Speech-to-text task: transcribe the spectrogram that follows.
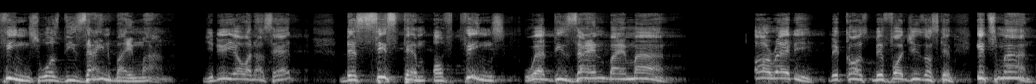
things was designed by man. Did you hear what I said? The system of things were designed by man already because before Jesus came, it's man.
